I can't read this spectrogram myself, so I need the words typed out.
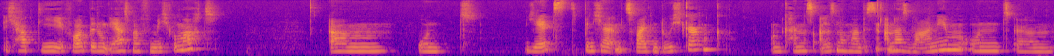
ich habe die Fortbildung erstmal für mich gemacht ähm, und jetzt bin ich ja im zweiten Durchgang und kann das alles noch mal ein bisschen anders wahrnehmen und ähm,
